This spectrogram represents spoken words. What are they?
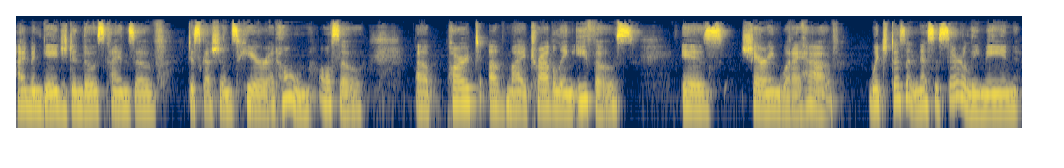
I'm engaged in those kinds of discussions here at home also. Uh, part of my traveling ethos is sharing what I have, which doesn't necessarily mean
